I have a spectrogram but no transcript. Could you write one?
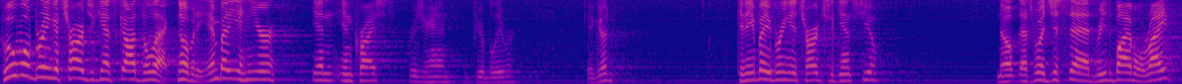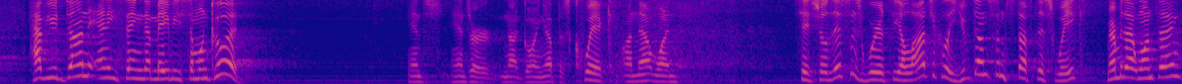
Who will bring a charge against God's elect? Nobody. Anybody in here in, in Christ? Raise your hand if you're a believer. Okay, good. Can anybody bring a charge against you? Nope, that's what I just said. Read the Bible, right? Have you done anything that maybe someone could? Hands, hands are not going up as quick on that one. Say, so this is weird theologically. You've done some stuff this week. Remember that one thing?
